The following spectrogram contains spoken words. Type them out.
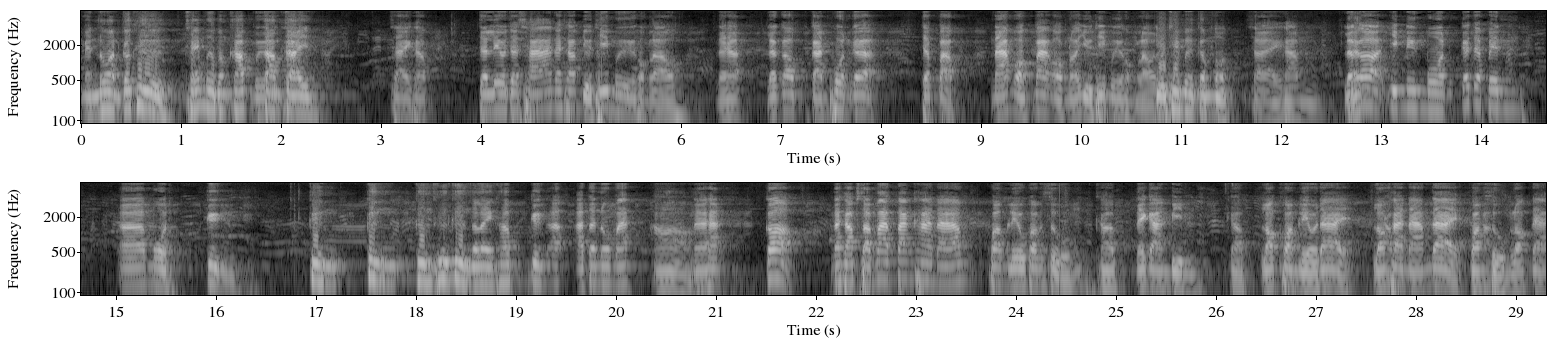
แมนนวลก็คือใช้มือบังคับมือบังคับ ตามใจ ใช่ครับ จะเร็วจะช้านะครับอยู่ที่มือของเรานะครับแล้วก็การพ่นก็จะปรับน้ำออกมากออกน้อยอยู่ที่มือของเรา อยู่ที่มือกำหนด ใช่ครับ แล้วก็อีกหนึ่งโหมดก็จะเป็นเอ่อโหมดกึ่งกึ่งกึ่งกึ่งคือกึ่งอะไรครับกึ่งอะอัตโนมัติอ่านะฮะก็นะครับสามารถตั้งค่าน้ำความเร็วความสูงครับในการบิน ครับ ล็อกความเร็วได้ ล็อกค่าน้ำได้ ความสูงล็อกได้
